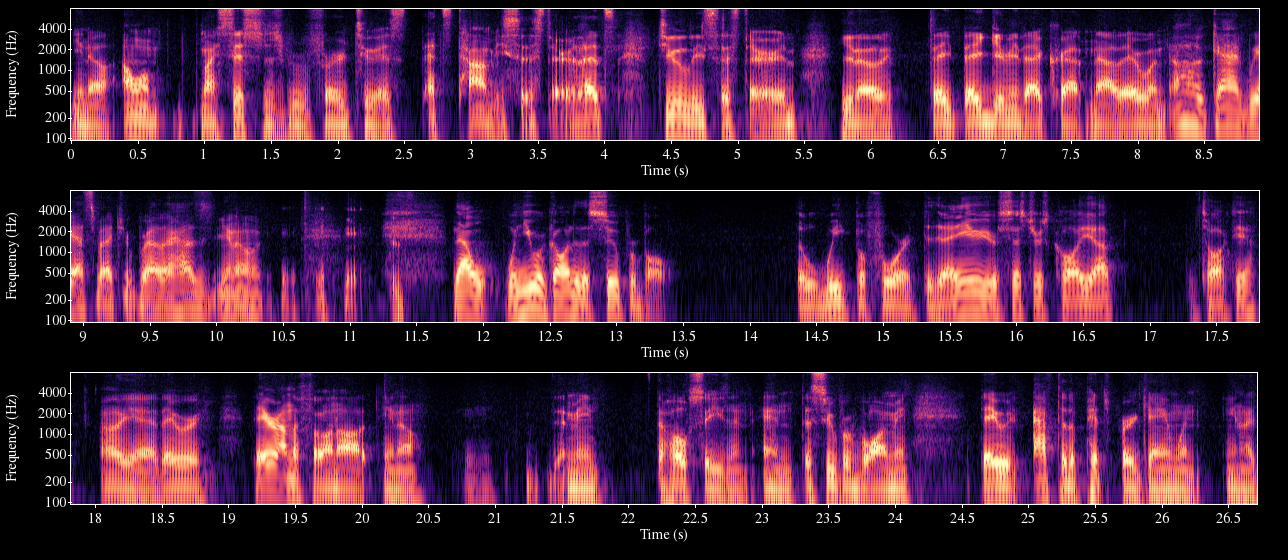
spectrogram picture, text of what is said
you know, I want my sisters referred to as that's Tommy's sister, that's Julie's sister, and you know. They, they give me that crap now. They're Everyone, oh God, we asked about your brother. How's you know? Now, when you were going to the Super Bowl, the week before, did any of your sisters call you up and talk to you? Oh yeah, they were they were on the phone all you know. I mean, the whole season and the Super Bowl. I mean, they were after the Pittsburgh game when you know I,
